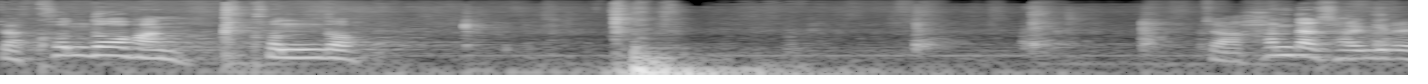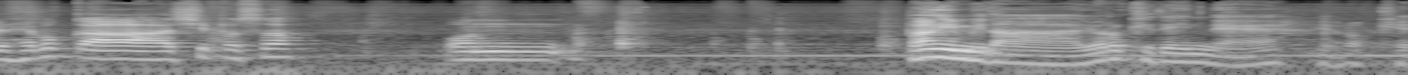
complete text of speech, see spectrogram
자, 콘도 방, 콘도. 자, 한 달 살기를 해볼까 싶어서 온 방입니다. 요렇게 돼 있네. 요렇게.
